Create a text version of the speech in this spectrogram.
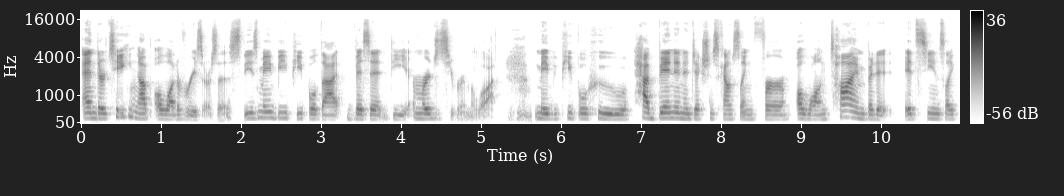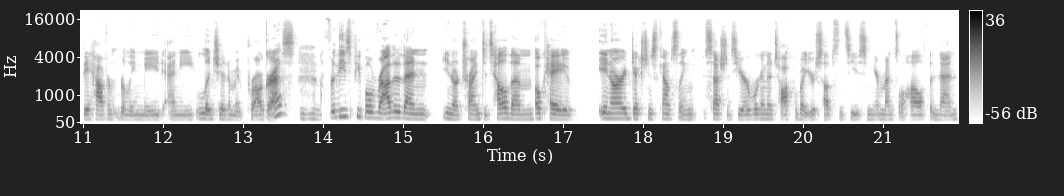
and they're taking up a lot of resources. These may be people that visit the emergency room a lot, Mhm. maybe people who have been in addictions counseling for a long time, but it, it seems like they haven't really made any legitimate progress. Mhm. For these people, rather than, you know, trying to tell them, okay, in our addictions counseling sessions here, we're going to talk about your substance use and your mental health, and then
